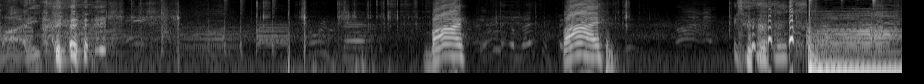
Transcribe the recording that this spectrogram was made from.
Why? Bye. Bye.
